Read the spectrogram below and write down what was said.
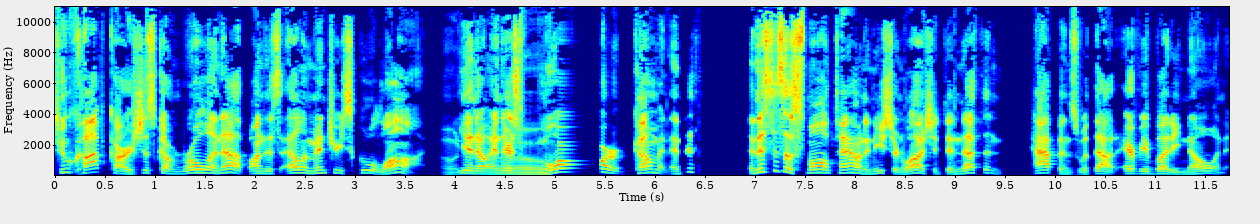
two cop cars just come rolling up on this elementary school lawn. Oh, You know, and there's more coming. And this and this is a small town in eastern Washington. Nothing happens without everybody knowing it.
